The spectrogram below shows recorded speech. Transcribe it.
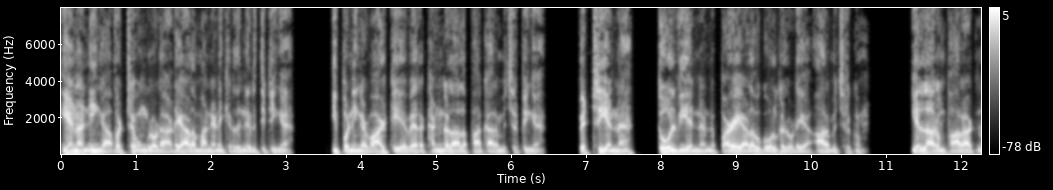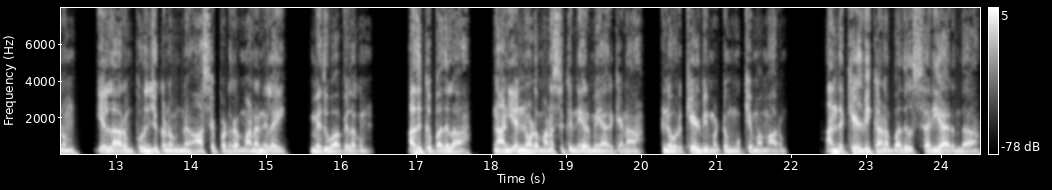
ஏன்னா நீங்க அவற்றை உங்களோட அடையாளமா நினைக்கிறது நிறுத்திட்டீங்க. இப்போ நீங்கள் வாழ்க்கையை வேற கண்களால பார்க்க ஆரம்பிச்சிருப்பீங்க. வெற்றி என்ன? தோல்வி என்னன்னு பழைய அளவுகோல்களுடைய ஆரம்பிச்சிருக்கும். எல்லாரும் பாராட்டணும் எல்லாரும் புரிஞ்சுக்கணும்னு ஆசைப்படுற மனநிலை மெதுவா விலகும். அதுக்கு பதிலா நான் என்னோட மனசுக்கு நேர்மையா இருக்கேனா? ஒரு கேள்வி மட்டும் முக்கியமா மாறும். அந்த கேள்விக்கான பதில் சரியா இருந்தா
